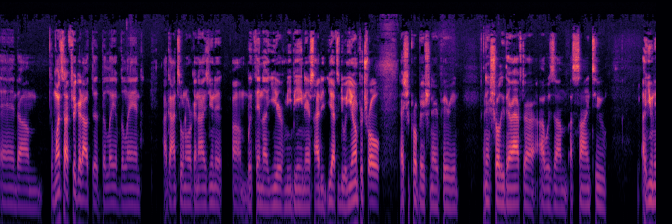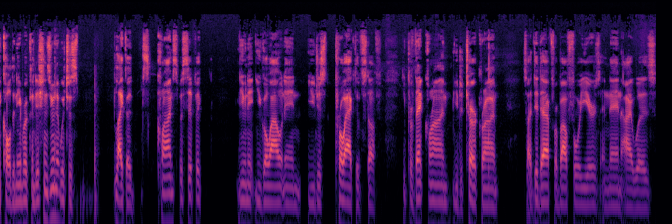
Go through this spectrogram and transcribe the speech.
And um, once I figured out the, the lay of the land, I got into an organized unit um, within a year of me being there. So I did, you have to do a year on patrol. That's your probationary period. And then shortly thereafter, I was um, assigned to a unit called the Neighborhood Conditions Unit, which is like a crime specific unit. You go out and you just proactive stuff. You prevent crime, you deter crime. So I did that for about four years, and then I was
